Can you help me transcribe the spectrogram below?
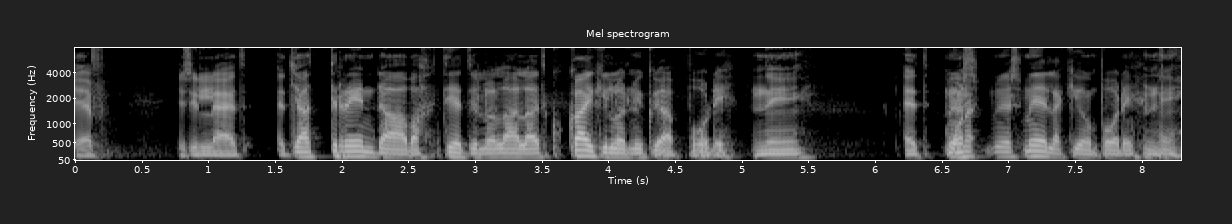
jep. Ja silleen, että et, Ja trendaava tietyllä lailla, että kun kaikilla on nykyään podi. niin. Et Myös, mone, myös meilläkin on podi. niin.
